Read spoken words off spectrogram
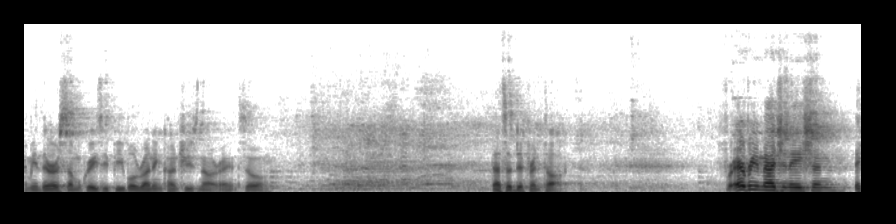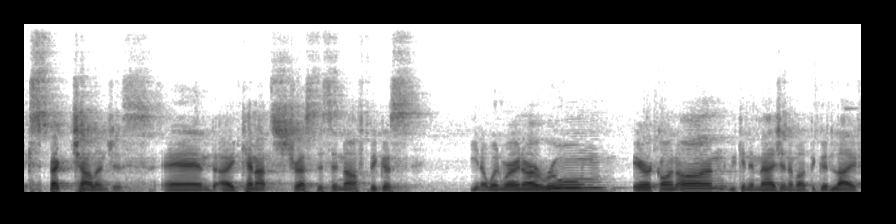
I mean, there are some crazy people running countries now, right? So that's a different talk. For every imagination, expect challenges. And I cannot stress this enough because, you know, when we're in our room, aircon on, we can imagine about the good life.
